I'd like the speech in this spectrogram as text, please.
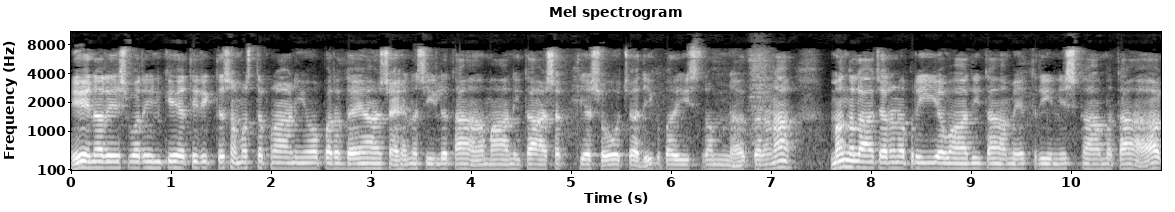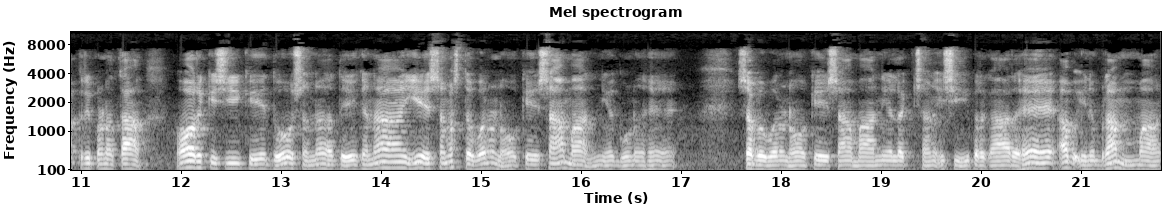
हे नरेश्वर, इनके अतिरिक्त समस्त प्राणियों पर दया, सहनशीलता, मानिता, सत्य, सोच, अधिक परिश्रम न करना मंगलाचरण प्रियवादिता मैत्री, निष्कामता अकृपणता और किसी के दोष न देखना, ये समस्त वर्णों के सामान्य गुण हैं। सब वर्णों के सामान्य लक्षण इसी प्रकार है। अब इन ब्रह्मा,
